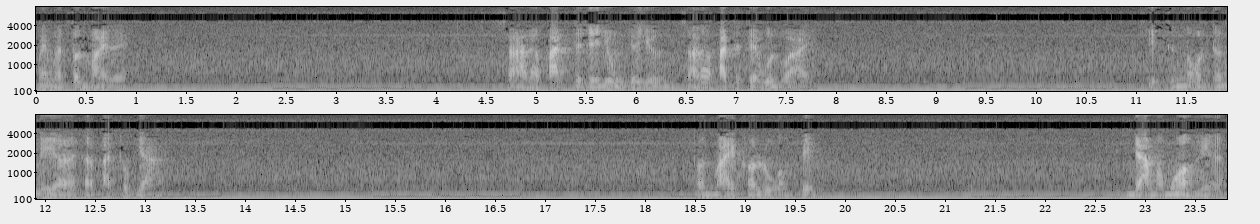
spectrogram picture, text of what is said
ไม่เหมือนต้นไม้เลย สารพัดจะจะยุ่งจะยืงสารพัดจะจะวุ่นวาย คิดถึงโน่นถึงนี่อะไรสารพัดทุกอย่าง ต้นไม้เขารวมเป็นยางมะม่วงนี่แหละ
